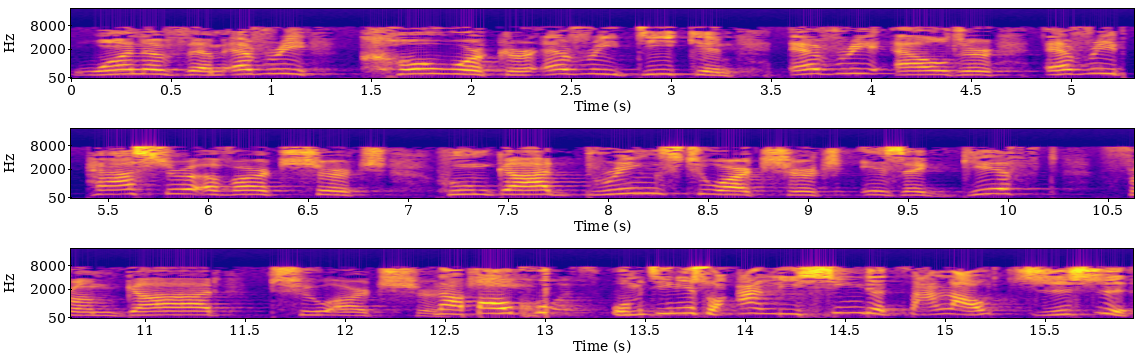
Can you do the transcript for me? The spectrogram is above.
one of them, every co-worker, every deacon, every elder, every pastor of our church whom God brings to our church is a gift from God to our church. 那包括我们今天所案例新的长老执事，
